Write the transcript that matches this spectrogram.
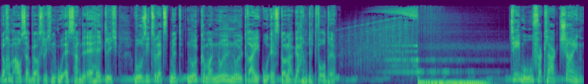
noch im außerbörslichen US-Handel erhältlich, wo sie zuletzt mit 0,003 US-Dollar gehandelt wurde. Temu verklagt Shine.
